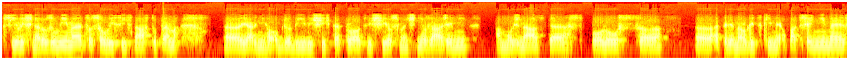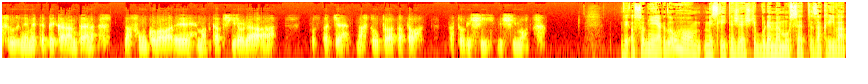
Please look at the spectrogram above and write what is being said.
příliš nerozumíme, co souvisí s nástupem eh, jarního období, vyšších teplot, vyššího slunečního záření a možná zde spolu s eh, epidemiologickými opatřeními, s různými typy karantén zafunkovala i matka příroda a podstatě nastoupila tato, tato vyšší, vyšší moc. Vy osobně jak dlouho myslíte, že ještě budeme muset zakrývat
